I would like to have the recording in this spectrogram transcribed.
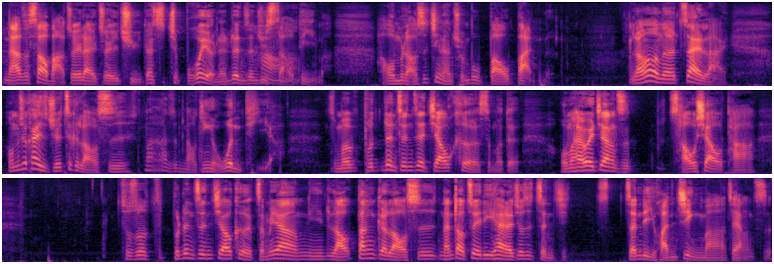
拿着扫把追来追去，但是就不会有人认真去扫地嘛。好，我们老师竟然全部包办了。然后呢，再来，我们就开始觉得这个老师妈的脑筋有问题啊。怎么不认真在教课什么的？我们还会这样子嘲笑他，就说不认真教课怎么样？你老当个老师，难道最厉害的就是整整理环境吗？这样子。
